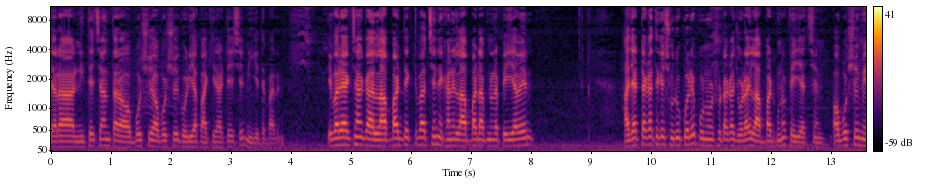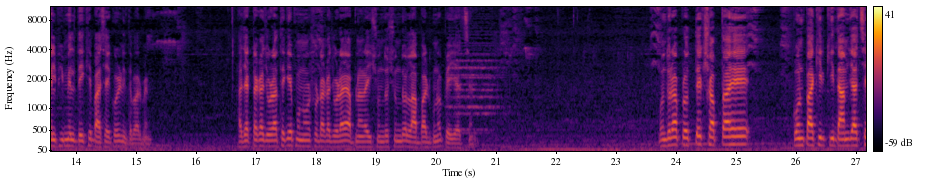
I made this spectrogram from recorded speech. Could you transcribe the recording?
যারা নিতে চান, তারা অবশ্যই অবশ্যই গড়িয়া পাখির হাটে এসে নিয়ে যেতে পারেন। এবারে এক ঝাঁক লাভবার্ড দেখতে পাচ্ছেন, এখানে লাভবার্ড আপনারা পেয়ে যাবেন। হাজার টাকা থেকে শুরু করে পনেরোশো টাকা জোড়ায় লাভ বাটগুলো পেয়ে যাচ্ছেন। অবশ্যই মেল ফিমেল দেখে বাছাই করে নিতে পারবেন। হাজার টাকা জোড়া থেকে পনেরোশো টাকা জোড়ায় আপনারা এই সুন্দর সুন্দর লাভ বাটগুলো পেয়ে যাচ্ছেন। বন্ধুরা, প্রত্যেক সপ্তাহে কোন পাখির কি দাম যাচ্ছে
